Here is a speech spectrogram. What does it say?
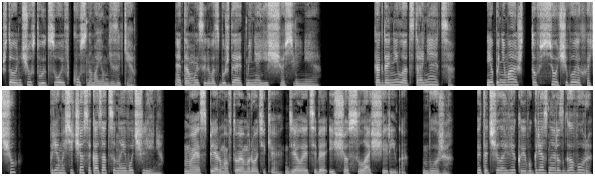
что он чувствует свой вкус на моем языке. Эта мысль возбуждает меня еще сильнее. Когда Нила отстраняется, я понимаю, что все, чего я хочу, прямо сейчас оказаться на его члене. Моя сперма в твоем ротике делает тебя еще слаще, Рина. Боже, этот человек и его грязные разговоры.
